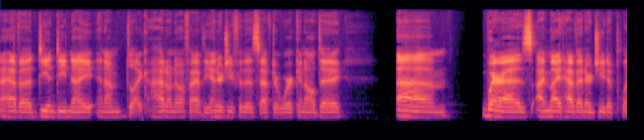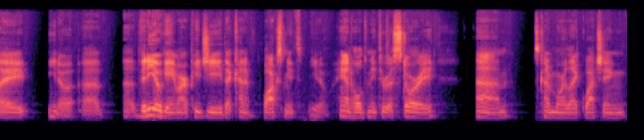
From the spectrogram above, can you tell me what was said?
I have a D and D night, and I'm like, I don't know if I have the energy for this after working all day. Um, whereas I might have energy to play, you know, a, a video game RPG that kind of walks me, you know, hand holds me through a story. Um, it's kind of more like watching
